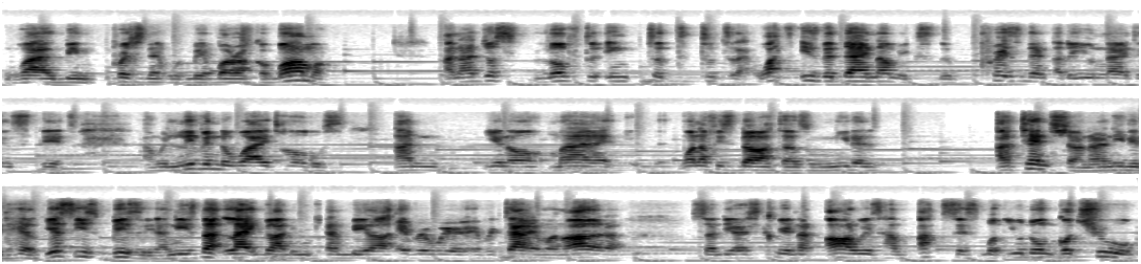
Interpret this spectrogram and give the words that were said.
while being president would be Barack Obama. And I just love to, to, to, to like, what is the dynamics? The president of the United States, and we live in the White House, and you know, my one of his daughters who needed attention or needed help. Yes, he's busy, and he's not like God who can be uh, everywhere every time and all that. So there's clear not always have access, but you don't go through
